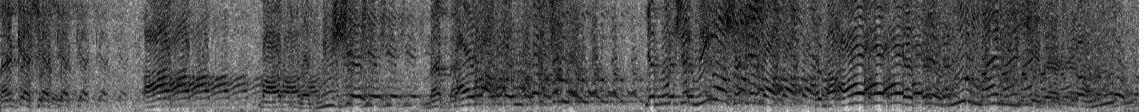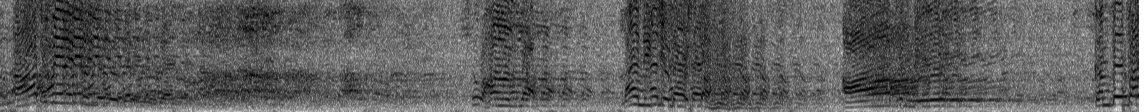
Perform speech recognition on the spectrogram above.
मैं कैसे आप नीचे मैं पाव रखकर ऊपर चढ़ू। ये मुझसे नहीं हो सकेगा। तो मैं और कहते हैं मैं नीचे बैठता हूँ। आप मेरे कंधे पे खड़े सुबह मैं नीचे बैठता हूँ। आप मेरे कंधे पर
